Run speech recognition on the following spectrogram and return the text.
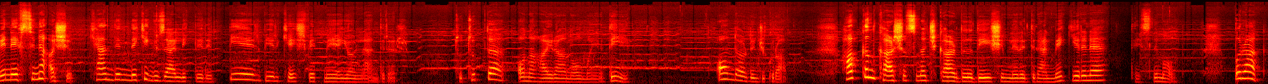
ve nefsine aşıp kendindeki güzellikleri bir bir keşfetmeye yönlendirir. Tutup da ona hayran olmaya değil. 14. kural. Hakkın karşısına çıkardığı değişimlere direnmek yerine teslim ol. Bırak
